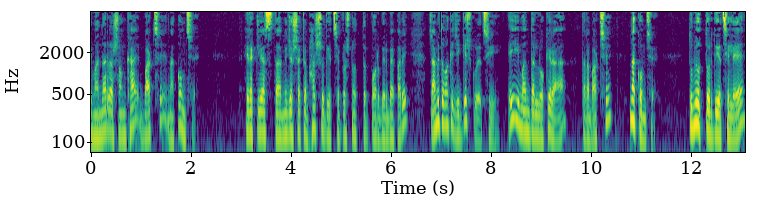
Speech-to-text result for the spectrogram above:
ইমানদাররা সংখ্যায় বাড়ছে না কমছে? হেরাক্লিয়াস তার নিজস্ব একটা ভাষ্য দিচ্ছে প্রশ্নোত্তর পর্বের ব্যাপারে, যে আমি তোমাকে জিজ্ঞেস করেছি, এই ইমানদার লোকেরা তারা বাড়ছে না কমছে? তুমি উত্তর দিয়েছিলে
